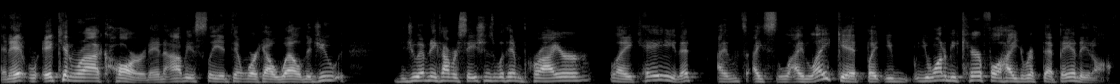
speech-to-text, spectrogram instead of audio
and it it can rock hard. And obviously, it didn't work out well. Did you did you have any conversations with him prior? Like, hey, that I, I, I like it, but you you want to be careful how you rip that band-aid off.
